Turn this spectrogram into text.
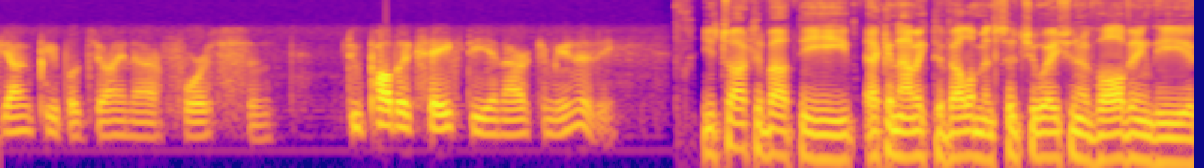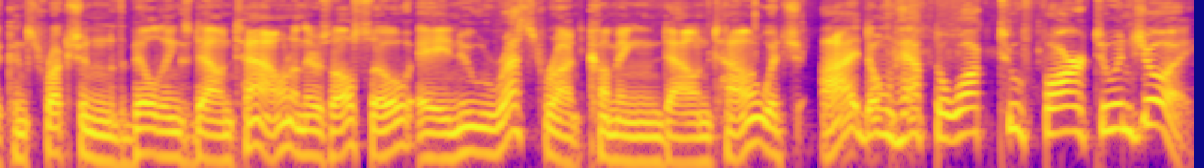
young people join our force and do public safety in our community. You talked about the economic development situation involving the construction of the buildings downtown, and there's also a new restaurant coming downtown, which I don't have to walk too far to enjoy.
